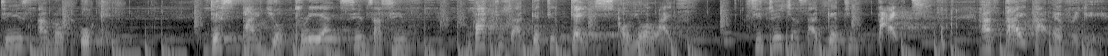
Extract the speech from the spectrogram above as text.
things are not okay. Despite your prayer, it seems as if battles are getting tense on your life. Situations are getting tight and tighter every day.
